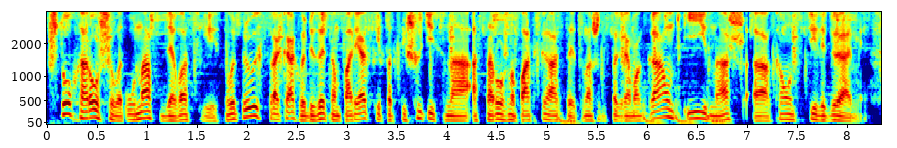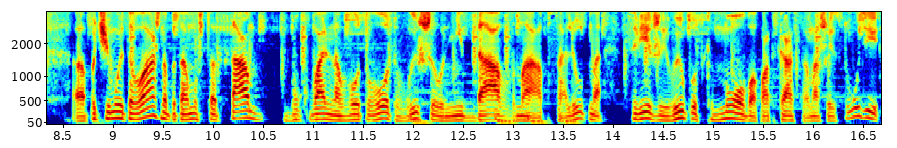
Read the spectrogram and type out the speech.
Что хорошего у нас для вас есть? Во первых строках в обязательном порядке подпишитесь на «Осторожно, подкасты». Это наш инстаграм-аккаунт и наш аккаунт в Телеграме. А, почему это важно? Потому что там буквально вот-вот вышел недавно абсолютно свежий выпуск нового подкаста нашей студии,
